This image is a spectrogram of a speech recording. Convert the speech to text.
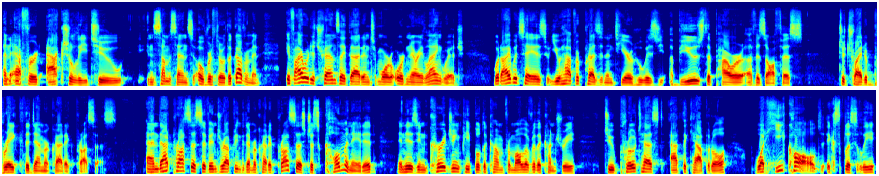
an effort actually to, in some sense, overthrow the government. If I were to translate that into more ordinary language, what I would say is you have a president here who has abused the power of his office to try to break the democratic process. And that process of interrupting the democratic process just culminated in his encouraging people to come from all over the country to protest at the Capitol what he called explicitly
